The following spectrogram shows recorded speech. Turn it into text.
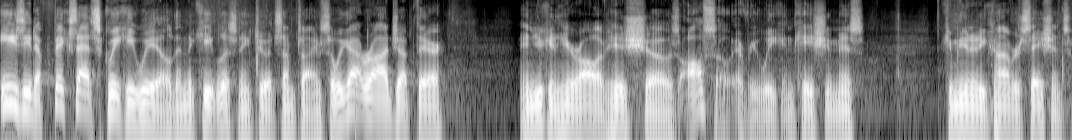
easy to fix that squeaky wheel than to keep listening to it sometimes. So we got Raj up there, and you can hear all of his shows also every week in case you miss community conversations.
